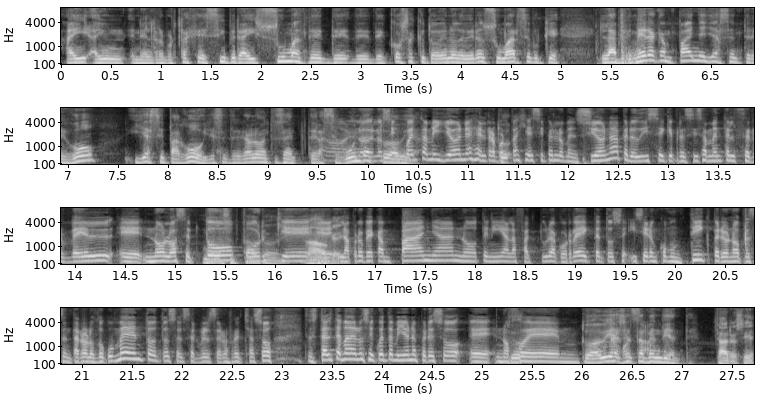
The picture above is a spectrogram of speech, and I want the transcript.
hay, hay un, en el reportaje de CIPER hay sumas de, de, de cosas que todavía no debieron sumarse porque la primera campaña ya se entregó y ya se pagó, ya se entregaron los antecedentes. De la segunda. de los 50 millones, el reportaje de CIPER lo menciona, pero dice que precisamente el CERVEL eh, no lo aceptó, porque ah, eh, la propia campaña no tenía la factura correcta, entonces hicieron como un tic, pero no presentaron los documentos, entonces el CERVEL se los rechazó. Entonces está el tema de los 50 millones, pero eso eh, no fue. Todavía se está pendiente. Claro, sí.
